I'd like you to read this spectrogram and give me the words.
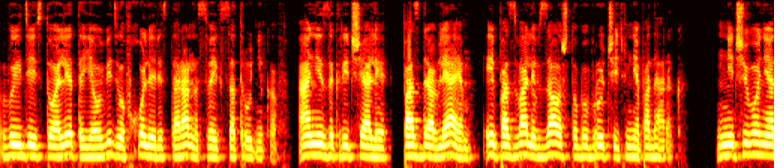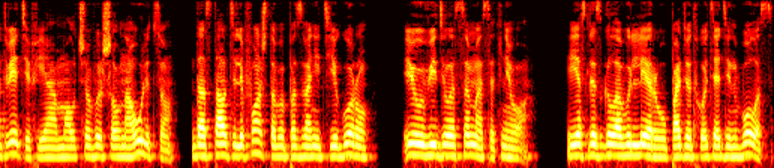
Выйдя из туалета, я увидел в холле ресторана своих сотрудников. Они закричали «Поздравляем!» и позвали в зал, чтобы вручить мне подарок. Ничего не ответив, я молча вышел на улицу, достал телефон, чтобы позвонить Егору, и увидел СМС от него. «Если с головы Леры упадет хоть один волос,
